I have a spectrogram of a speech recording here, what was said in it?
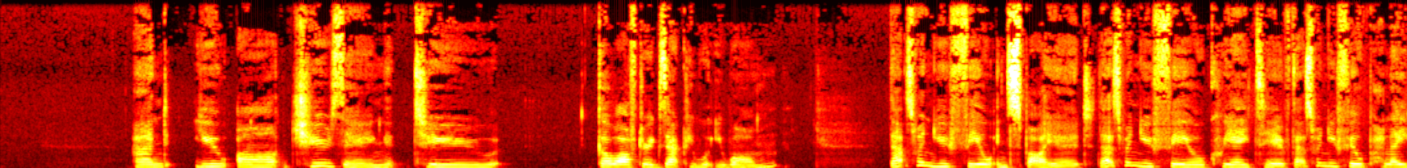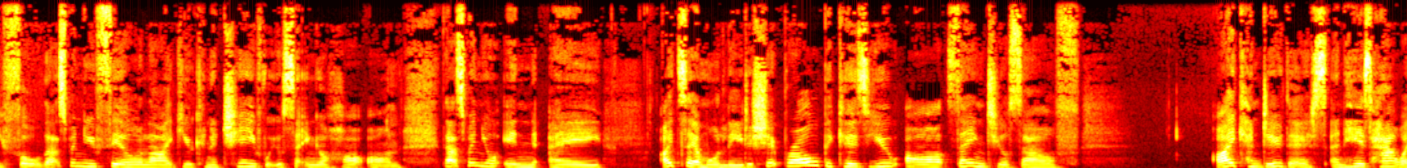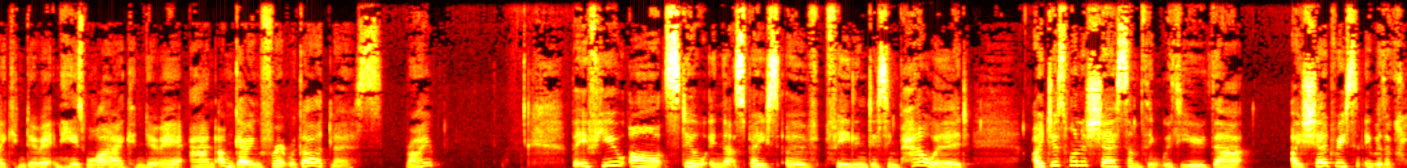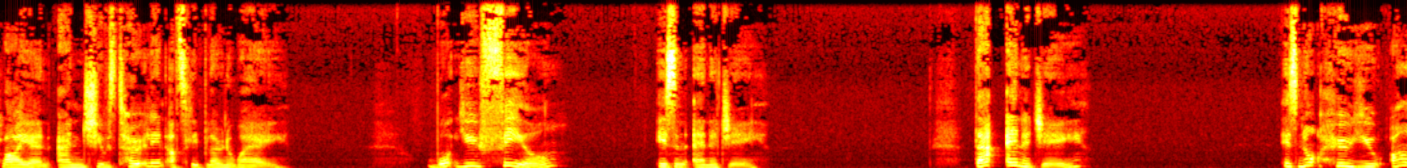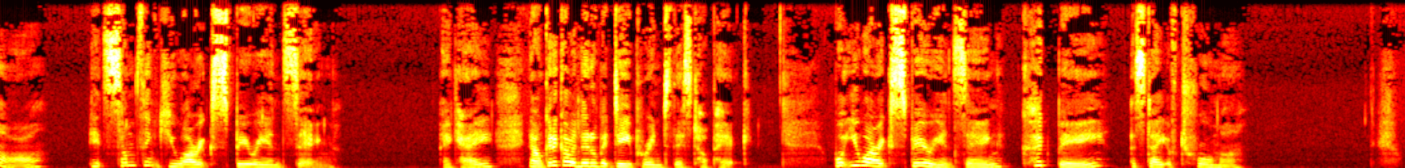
and you are choosing to go after exactly what you want, that's when you feel inspired. That's when you feel creative. That's when you feel playful. That's when you feel like you can achieve what you're setting your heart on. That's when you're in a, I'd say, a more leadership role because you are saying to yourself, I can do this, and here's how I can do it, and here's why I can do it, and I'm going for it regardless, right? But if you are still in that space of feeling disempowered, I just want to share something with you that I shared recently with a client and she was totally and utterly blown away. What you feel is an energy. That energy is not who you are, it's something you are experiencing. Okay, now I'm going to go a little bit deeper into this topic. What you are experiencing could be a state of trauma.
